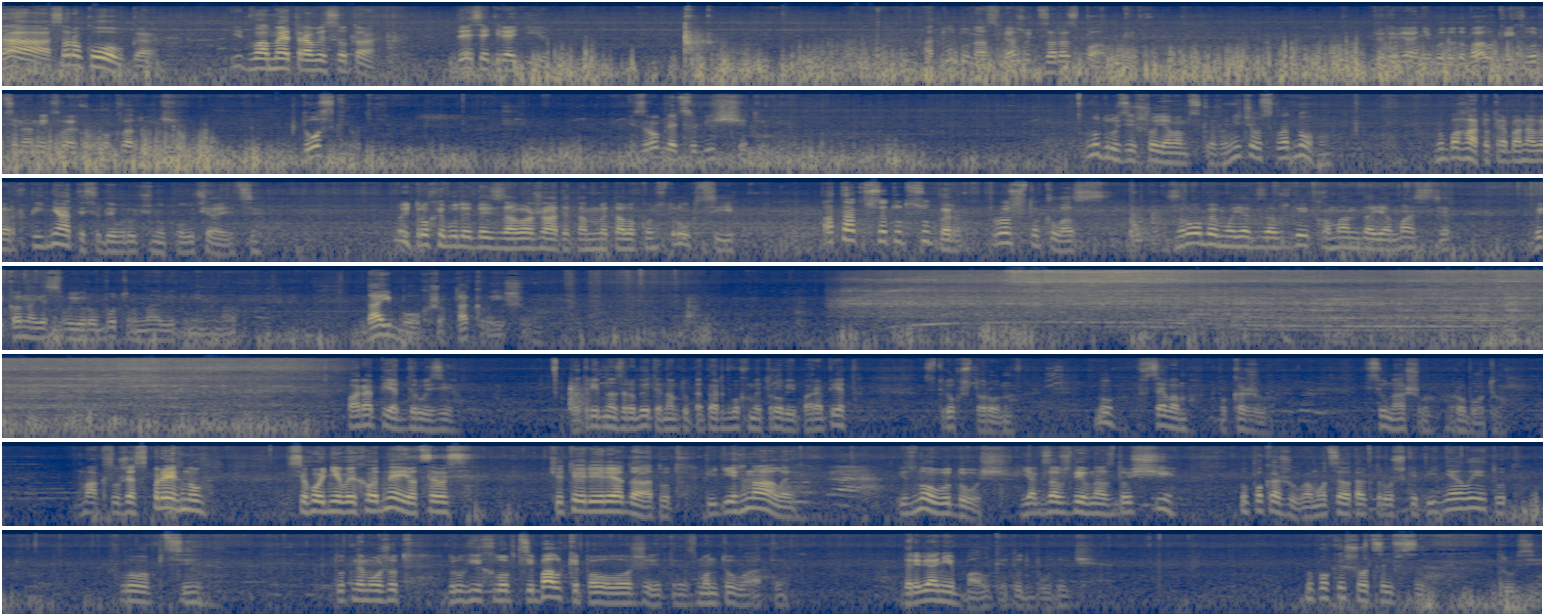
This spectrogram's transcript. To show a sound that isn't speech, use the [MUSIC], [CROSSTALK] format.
Так, сороковка. І 2 метра висота. 10 рядів. А тут у нас ляжуть зараз балки. Дерев'яні будуть балки і хлопці на них зверху покладуть доски оті. І зроблять собі щити. Ну, друзі, що я вам скажу? Нічого складного. Ну, багато треба наверх підняти сюди вручну, виходить. Ну і трохи буде десь заважати там металоконструкції. А так все тут супер, просто клас. Зробимо, як завжди, команда Я Мастер виконає свою роботу на відмінно. Дай Бог, щоб так вийшло. Парапет, друзі. Потрібно зробити нам тут тепер двохметровий парапет з трьох сторон. Ну, все вам покажу. Всю нашу роботу. Макс уже спригнув. Сьогодні виходний. Оце ось чотири ряда тут підігнали. І знову дощ. Як завжди в нас дощі. Ну покажу вам. Оце отак трошки підняли тут. Хлопці. Тут не можуть другі хлопці балки положити, змонтувати. Дерев'яні балки тут будуть. Ну поки що це і все, друзі.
